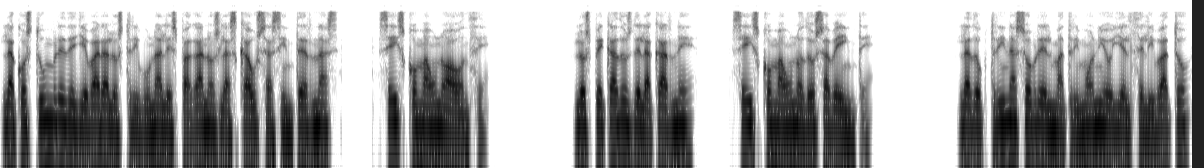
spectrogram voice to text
La costumbre de llevar a los tribunales paganos las causas internas, 6,1 a 11. Los pecados de la carne, 6,12 a 20. La doctrina sobre el matrimonio y el celibato,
